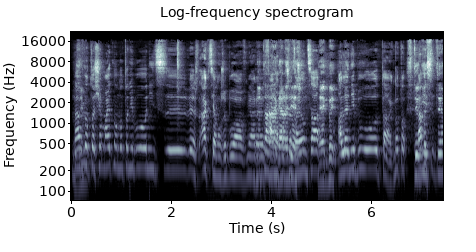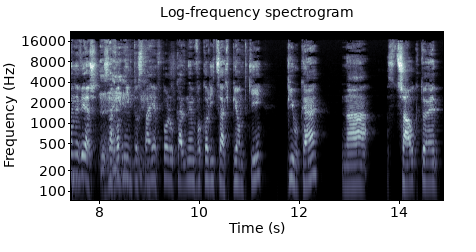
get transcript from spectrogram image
No ale no to się majtnął, no to nie było nic, y, wiesz, akcja może była w miarę no tak, ale, wiesz, jakby ale nie było tak, no to... Z drugiej nawet... strony, wiesz, zawodnik dostaje w polu karnym w okolicach piątki piłkę na strzał, który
